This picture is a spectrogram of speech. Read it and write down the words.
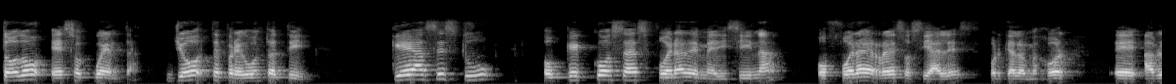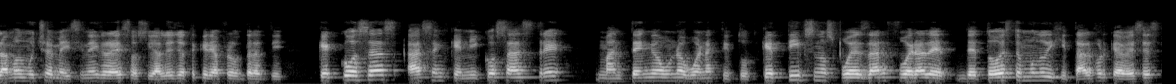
todo eso cuenta. Yo te pregunto a ti, ¿qué haces tú o qué cosas fuera de medicina o fuera de redes sociales? Porque a lo mejor eh, hablamos mucho de medicina y redes sociales. Yo te quería preguntar a ti, ¿Qué cosas hacen que Nico Sastre mantenga una buena actitud? ¿Qué tips nos puedes dar fuera de, de todo este mundo digital? Porque a veces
